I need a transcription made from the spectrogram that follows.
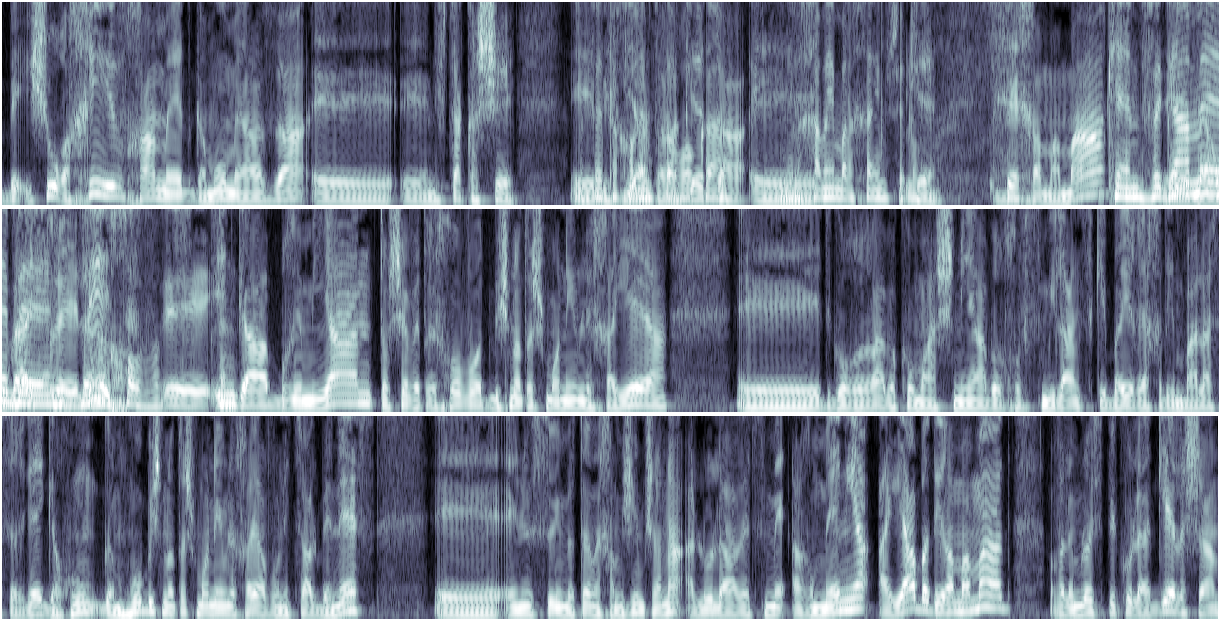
באישור. אחיו, חמד, גם הוא מעזה, נפצע קשה בפגיעת הרקטה. נלחמים על החיים שלו. כן, בחממה. כן, וגם ברחובות. כן. אינגה ברימיאן, תושבת רחובות בשנות ה-80 לחייה, התגוררה בקומה השנייה. השנייה ברחוב סמילנסקי בעיר יחד עם בעלה סרגי, גם הוא, גם הוא בשנות ה-80 לחייו, הוא ניצל בנס. אה, היינו נשואים יותר מ-50 שנה, עלו לארץ מארמניה, היה בדירה ממ"ד, אבל הם לא הספיקו להגיע לשם,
